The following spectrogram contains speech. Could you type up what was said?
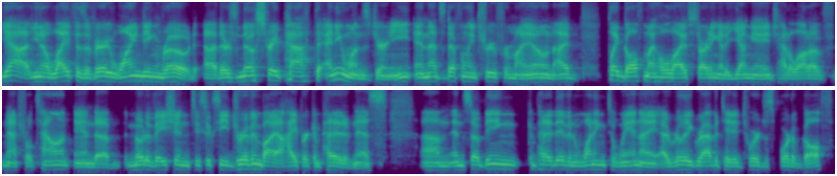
Yeah, you know, life is a very winding road. Uh, there's no straight path to anyone's journey. And that's definitely true for my own. I played golf my whole life, starting at a young age, had a lot of natural talent and uh, motivation to succeed, driven by a hyper competitiveness. Um, and so, being competitive and wanting to win, I, I really gravitated towards the sport of golf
